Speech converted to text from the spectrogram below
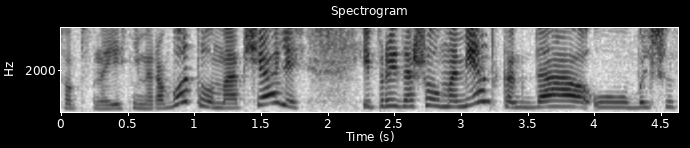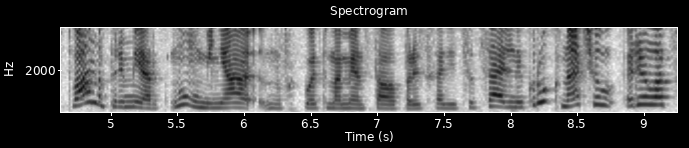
собственно, я с ними работала, мы общались, и произошел момент, когда у большинства, например, ну, у меня в какой-то момент стало происходить, социальный круг начал релацироваться.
